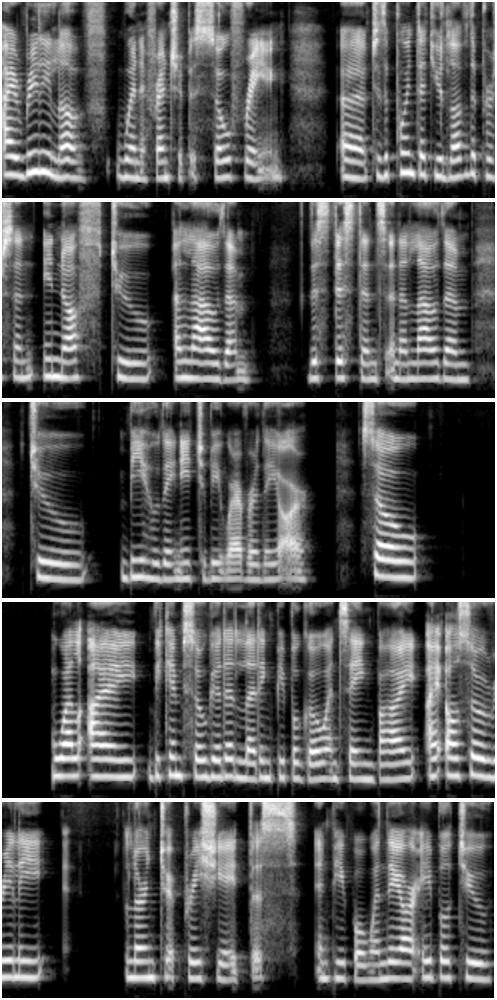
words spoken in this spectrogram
I really love when a friendship is so freeing uh, to the point that you love the person enough to allow them this distance and allow them to be who they need to be wherever they are. So while I became so good at letting people go and saying bye, I also really learned to appreciate this in people when they are able to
